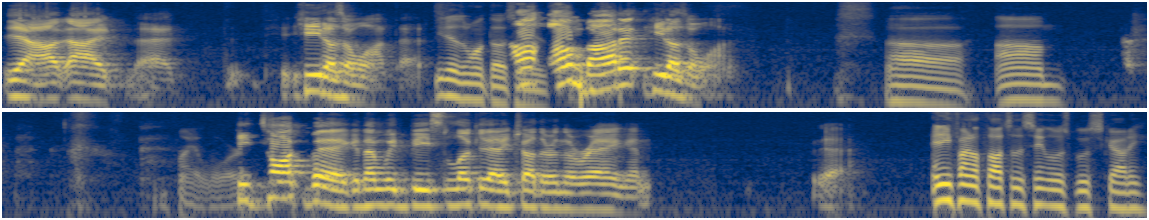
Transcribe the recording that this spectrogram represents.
Yeah, I, I, uh, he doesn't want that. He doesn't want those. I. I'm about it. He doesn't want it. Uh, um, my lord. He'd talk big, and then we'd be looking at each other in the ring, and yeah, Any final thoughts on the St. Louis Blues, Scotty?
